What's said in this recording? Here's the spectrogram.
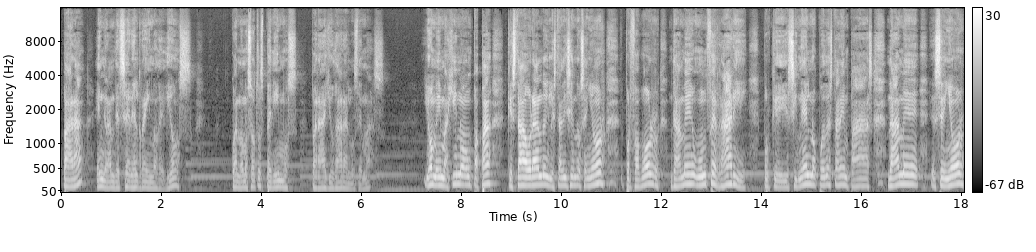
para engrandecer el reino de Dios, cuando nosotros pedimos para ayudar a los demás. Yo me imagino a un papá que está orando y le está diciendo, Señor, por favor, dame un Ferrari, porque sin él no puedo estar en paz. Dame, Señor,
